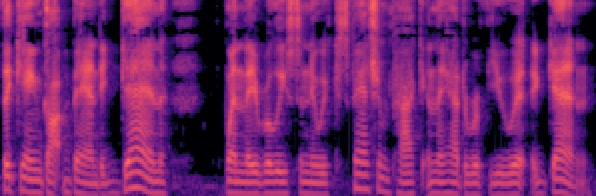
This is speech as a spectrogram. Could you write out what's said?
the game got banned again when they released a new expansion pack and they had to review it again.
